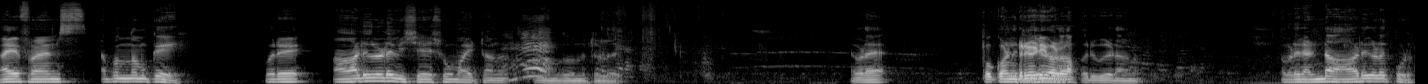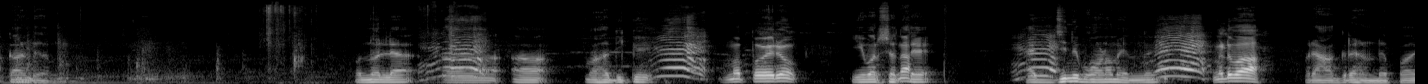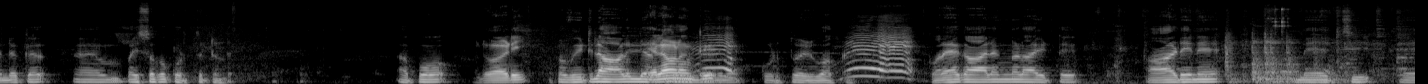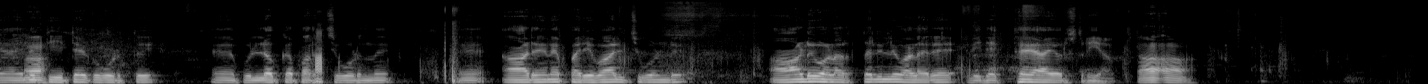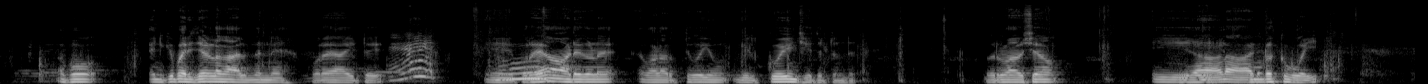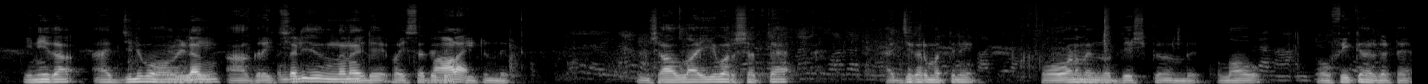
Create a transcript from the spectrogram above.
Hi friends അപ്പം നമുക്ക് ഒരു ആടുകളുടെ വിശേഷവുമായിട്ടാണ് നമുക്ക് വന്നിട്ടുള്ളത്. ഇവിടെ ഇപ്പോൾ കൊണ്ടുവരടി വെള്ളം. ഒരു വീടാണ്. അവിടെ രണ്ട് ആടുകളെ കൊടുക്കാണ്ട് പറഞ്ഞു ഒന്നുമല്ല മഹദിക്ക് വരും. ഈ വർഷത്തെ ഹജ്ജിന് പോകണമെന്ന് ഇങ്ങോട്ട് വാ. ഒരാഗ്രഹമുണ്ട്. അപ്പോൾ അതിന്റെയൊക്കെ പൈസ ഒക്കെ കൊടുത്തിട്ടുണ്ട്. അപ്പോൾ വാടി അപ്പോൾ വീട്ടിൽ ആളില്ല. കൊടുത്തു ഒഴിവാക്കും. കുറേ കാലങ്ങളായിട്ട് ആടിനെ മേച്ച് അതിന് തീറ്റയൊക്കെ കൊടുത്ത് പുല്ലൊക്കെ പറിച്ചു കൊടുന്ന് ആടിനെ പരിപാലിച്ചുകൊണ്ട് ആട് വളർത്തലിൽ വളരെ വിദഗ്ധയായ ഒരു സ്ത്രീയാണ്. അപ്പോൾ എനിക്ക് പരിചയമുള്ള കാലം തന്നെ കുറേ ആയിട്ട് കുറേ ആടുകളെ വളർത്തുകയും വിൽക്കുകയും ചെയ്തിട്ടുണ്ട്. ഒരു പ്രാവശ്യം ഈ ആടക്ക് പോയി. ഇനി ഇതാ ഹജ്ജിന് പോകാൻ വേണ്ടി ആഗ്രഹിച്ച് പൈസ ഒക്കെ കിട്ടിയിട്ടുണ്ട്. ഇൻഷാല്ല ഈ വർഷത്തെ ഹജ്ജ് കർമ്മത്തിന് പോകണമെന്ന് ഉദ്ദേശിക്കുന്നുണ്ട്. അള്ളാഹു തോഫീക്ക് നൽകട്ടെ.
